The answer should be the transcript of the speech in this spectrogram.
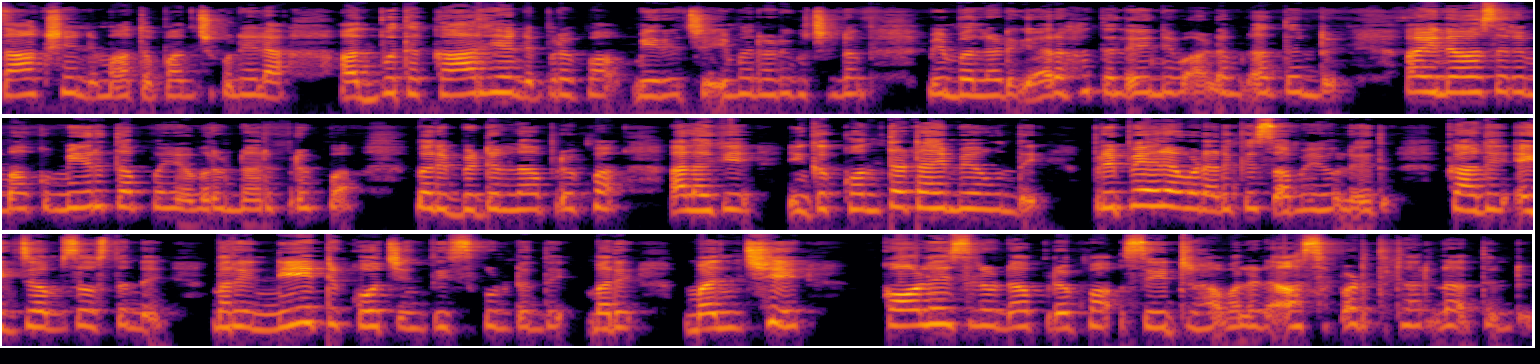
సాక్ష్యాన్ని మాతో పంచుకునేలా అద్భుత కార్యాన్ని ప్రభ మీరే చేయమని అడుగుచున్నాం. మిమ్మల్ని అడిగే అర్హత లేని వాళ్ళం నా తండ్రి. అయినా సరే మాకు మీరు తప్ప ఎవరున్నారు ప్రభ? మరి బిడ్డలు నా ప్రభ అలాగే ఇంకా కొంత టైమే ఉంది. ప్రిపేర్ అవ్వడానికి సమయం లేదు. కానీ ఎగ్జామ్స్ వస్తున్నాయి. మరి నీట్ కోచింగ్ తీసుకుంటుంది. మరి మంచి కాలేజీలో నా ప్రభ సీట్ రావాలని ఆశపడుతున్నారు నా తండ్రి.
